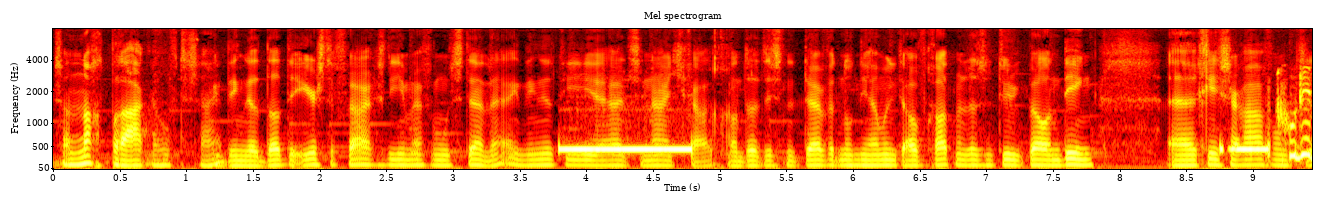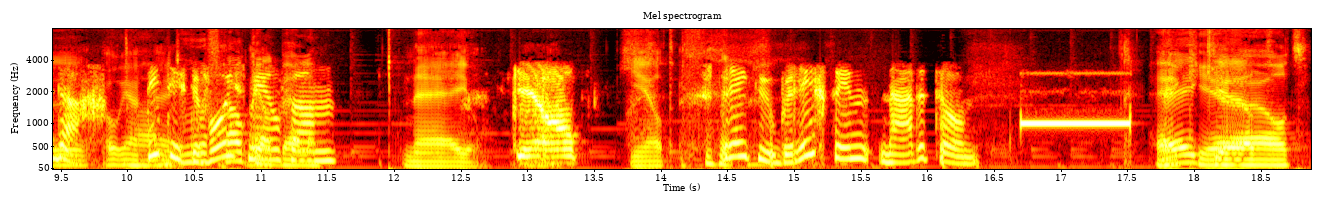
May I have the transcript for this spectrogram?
zo'n nachtbraak hoeft te zijn. Ik denk dat dat de eerste vraag is die je hem even moet stellen. Ik denk dat hij eh, uit zijn naadje gaat. Want dat is, daar hebben we het nog niet helemaal niet over gehad. Maar dat is natuurlijk wel een ding. Eh, gisteravond... eh, Goedendag. oh ja, Dit is de voicemail van... Nee joh. Kjeld. Spreek uw bericht in na de toon. Hey, Hey, Kjeld.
